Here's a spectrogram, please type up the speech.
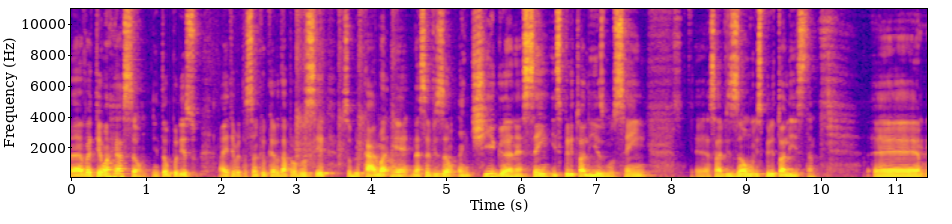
é, vai ter uma reação. Então, por isso, a interpretação que eu quero dar para você sobre o karma é nessa visão antiga, né? Sem espiritualismo, sem é, essa visão espiritualista. É,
